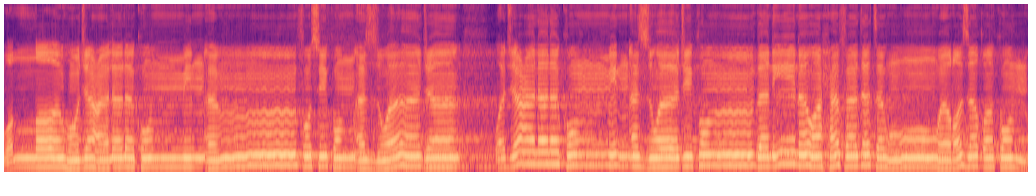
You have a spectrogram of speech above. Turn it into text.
والله جعل لكم من انفسكم ازواجا وجعل لكم من أزواجكم بنين وحفدة ورزقكم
